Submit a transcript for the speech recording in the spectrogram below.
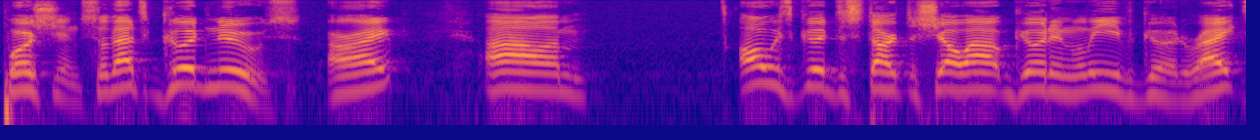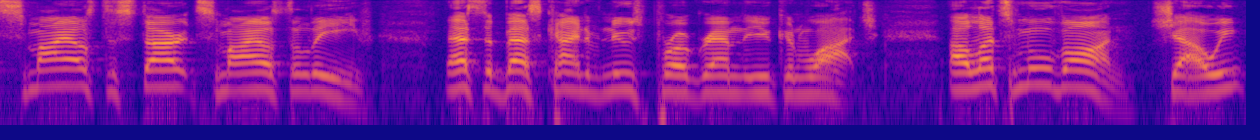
pushing. So that's good news. All right. Um, always good to start the show out good and leave good, right? Smiles to start, smiles to leave. That's the best kind of news program that you can watch. Uh, let's move on, shall we?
